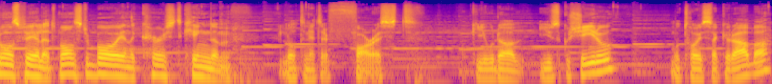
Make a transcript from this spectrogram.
Från spelet Monster Boy and the Cursed Kingdom. Låten heter Forest. Och gjord av Yuzo Koshiro, Motoi Sakuraba.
